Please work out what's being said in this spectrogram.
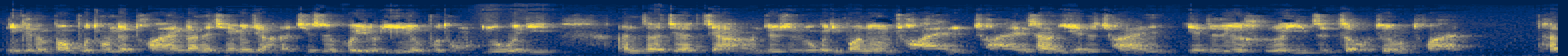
你可能报不同的团，刚才前面讲的其实会有也有不同。如果你按照这样讲，就是如果你报那种船船上沿着船沿着这个河一直走这种团，它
